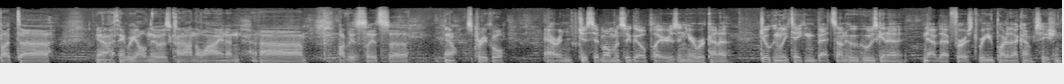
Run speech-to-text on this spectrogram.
but uh, you know, I think we all knew it was kind of on the line, and um obviously, it's uh, you know, it's pretty cool. Aaron just said moments ago, players in here were kind of jokingly taking bets on who who's going to nab that first. Were you part of that conversation?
